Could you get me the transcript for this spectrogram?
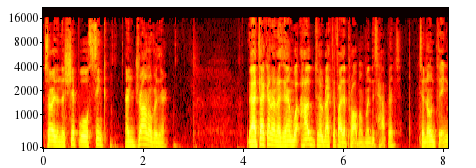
sorry, then the ship will sink and drown over there. How to rectify the problem when this happens? It's a known thing.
